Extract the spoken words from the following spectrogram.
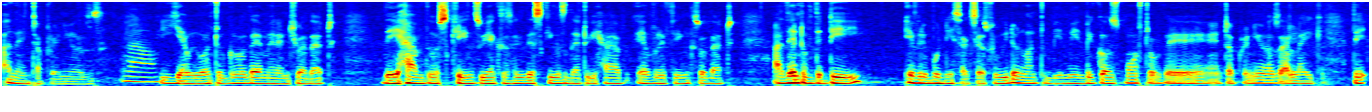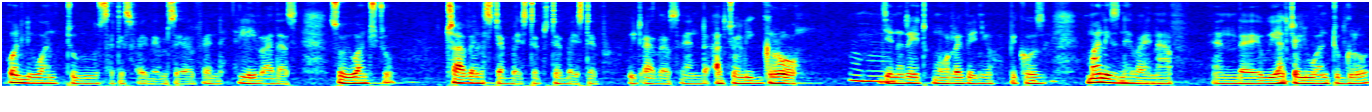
other entrepreneurs. Wow. Yeah, we want to grow them and ensure that they have those skills. We exercise the skills that we have, everything, so that at the end of the day, everybody is successful. We don't want to be mean because most of the entrepreneurs are like they only want to satisfy themselves and leave others. So we want to travel step by step, step by step with others and actually grow, Mhm. generate more revenue because money is never enough. And uh, we actually want to grow.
